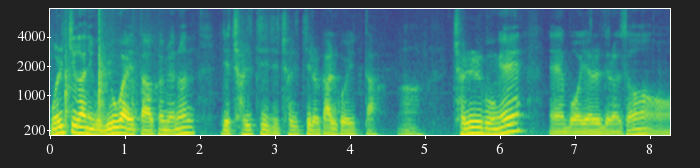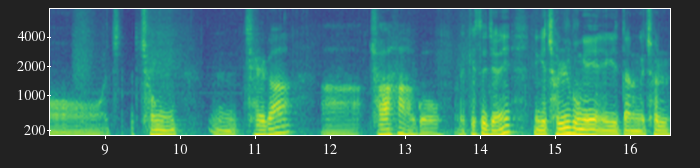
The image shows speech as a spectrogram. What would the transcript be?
월지가 아니고 묘가 있다. 그러면은 이게 절지지, 절지를 깔고 있다. 어. 절궁에 예, 뭐 예를 들어서 어, 정 음, 제가 아, 좌하하고 이렇게 쓰죠. 이게 절궁에 있다는 거 절.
